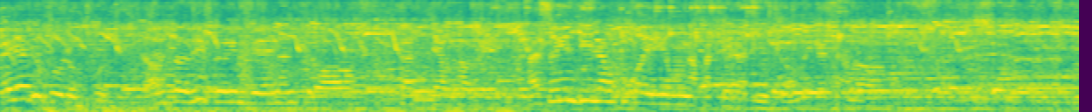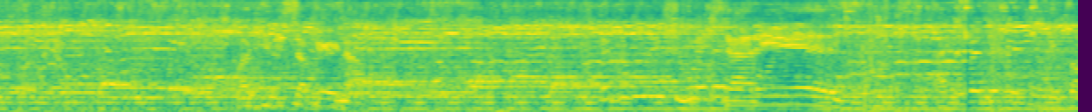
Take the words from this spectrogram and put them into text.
Ay, natutulog po dito. Ito dito yung biyanan ko. Katya kami. Ah, so hindi lang po kayo yung nakatira dito. May kasama. Mag-disappear na. Ito ko yung sibuyas. Charis! Ate, pwede po dito.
